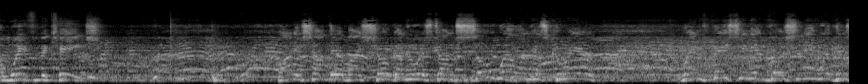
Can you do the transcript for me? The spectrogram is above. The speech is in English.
away from the cage. Body shot there by Shogun, who has done so well in his career when facing adversity with his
